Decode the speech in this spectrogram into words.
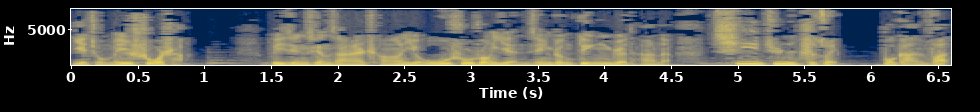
也就没说啥。毕竟现在长安有无数双眼睛正盯着他呢，欺君之罪不敢犯。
